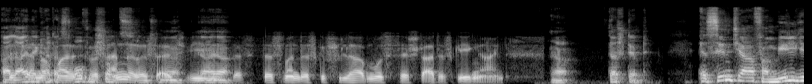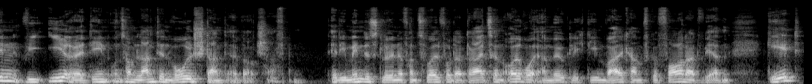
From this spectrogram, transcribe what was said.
alleine ist ja nochmal was anderes, als wie, ja, ja. Dass, dass man das Gefühl haben muss, der Staat ist gegen einen. Ja, das stimmt. Es sind ja Familien wie Ihre, die in unserem Land den Wohlstand erwirtschaften der die Mindestlöhne von 12 oder 13 Euro ermöglicht, die im Wahlkampf gefordert werden. Geht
